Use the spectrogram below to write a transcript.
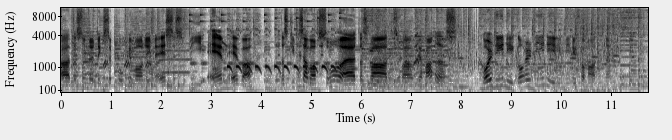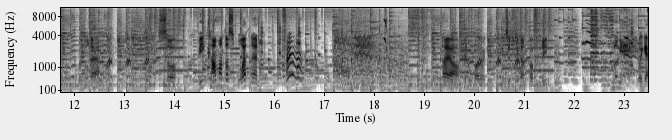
Äh, das unnötigste Pokémon in SSBM ever. Das gibt's aber auch so, äh, das war, das war, wer war das? Goldini, Goldini im Mini-Format, ne? So, ne? So, wie kann man das ordnen? Naja, auf jeden Fall gibt's jetzt wieder ein paar Frieden. Boogie. Boogie.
